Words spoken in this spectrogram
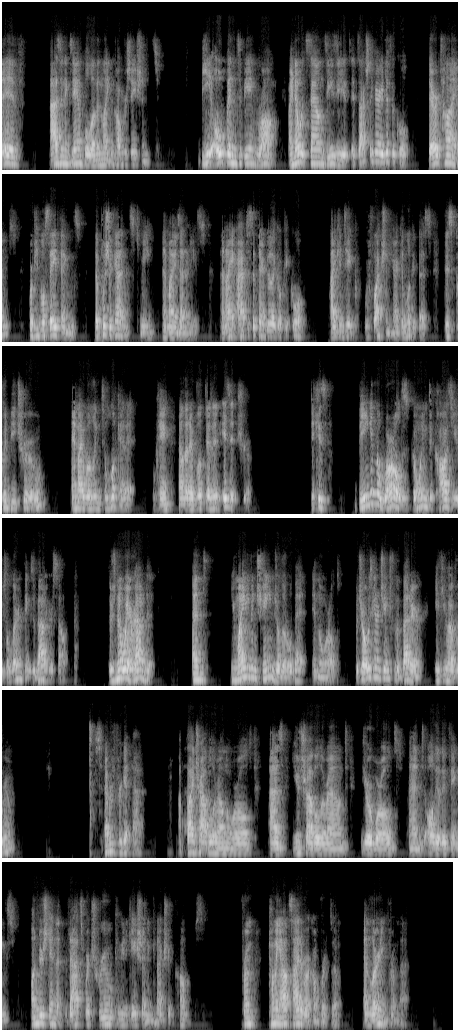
live as an example of enlightened conversations. Be open to being wrong. I know it sounds easy, it's, it's actually very difficult. There are times where people say things that push against me and my identities. And I, I have to sit there and be like, okay, cool. I can take reflection here. I can look at this. This could be true. Am I willing to look at it? Okay, now that I've looked at it, is it true? Because being in the world is going to cause you to learn things about yourself. There's no way around it. And you might even change a little bit in the world, but you're always going to change for the better if you have room. So never forget that. As I travel around the world, as you travel around your world and all the other things, understand that that's where true communication and connection comes from coming outside of our comfort zone and learning from that.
